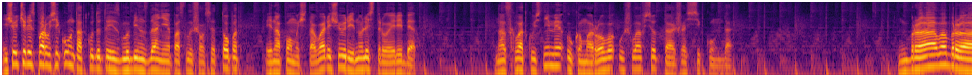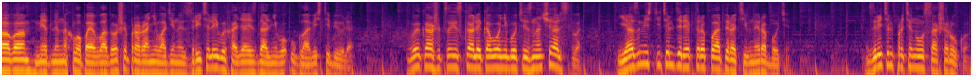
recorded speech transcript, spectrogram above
Еще через пару секунд откуда-то из глубин здания послышался топот, и на помощь товарищу ринулись трое ребят. На схватку с ними у Комарова ушла все та же секунда. «Браво, браво!» — медленно хлопая в ладоши, проронил один из зрителей, выходя из дальнего угла вестибюля. Вы, кажется, искали кого-нибудь из начальства. Я заместитель директора по оперативной работе». Зритель протянул Саше руку.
